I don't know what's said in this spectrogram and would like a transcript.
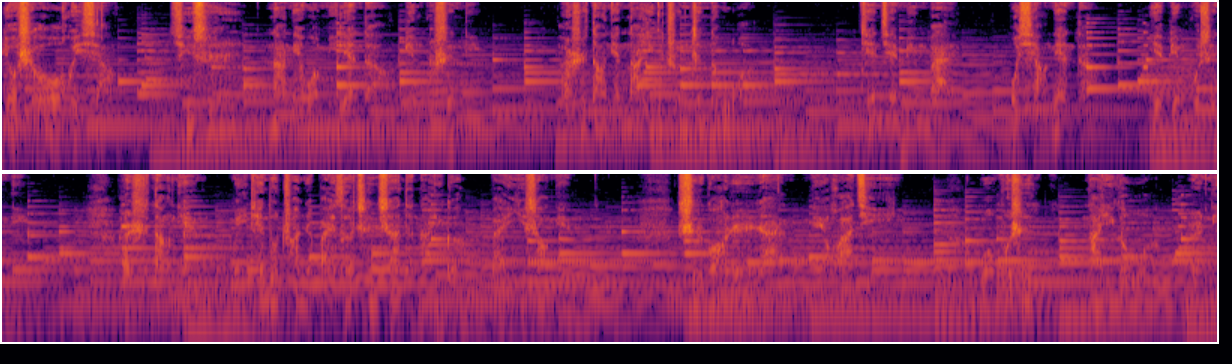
有时候我会想，其实那年我迷恋的并不是你，而是当年那一个纯真的我。渐渐明白，我想念的也并不是你，而是当年每天都穿着白色衬衫的那一个白衣少年。时光荏苒，年华记忆，我不是那一个我，而你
